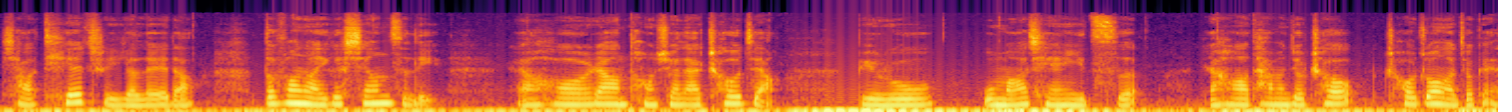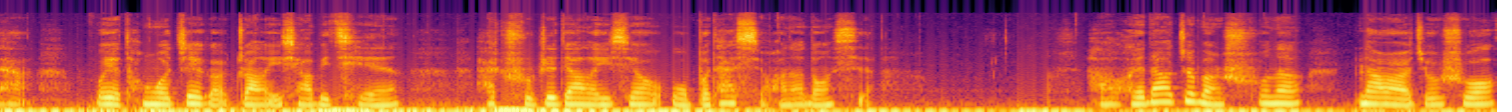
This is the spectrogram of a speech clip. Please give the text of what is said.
小贴纸一类的，都放到一个箱子里，然后让同学来抽奖，比如五毛钱一次，然后他们就抽，抽中了就给他。我也通过这个赚了一小笔钱，还处置掉了一些我不太喜欢的东西。好，回到这本书呢，纳瓦尔就说，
